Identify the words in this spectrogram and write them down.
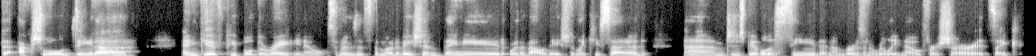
the actual data and give people the right, you know, sometimes it's the motivation they need or the validation, like you said, um, to just be able to see the numbers and really know for sure. It's like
